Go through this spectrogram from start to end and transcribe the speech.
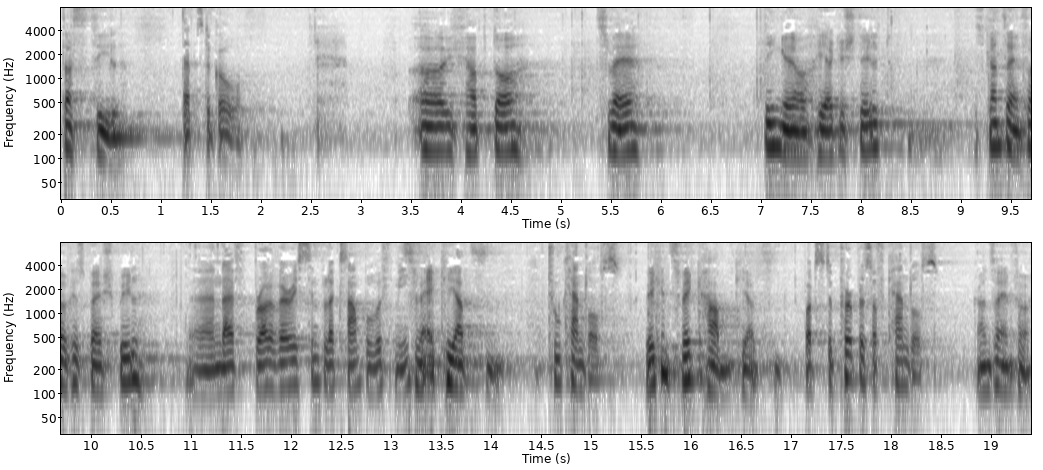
Das Ziel. That's the goal. Äh, ich habe da zwei Dinge auch hergestellt. Das ist ein ganz einfaches Beispiel. And I've brought a very simple example with me. Zwei Kerzen. Two candles. Welchen Zweck haben Kerzen? What's the purpose of candles? Ganz einfach.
